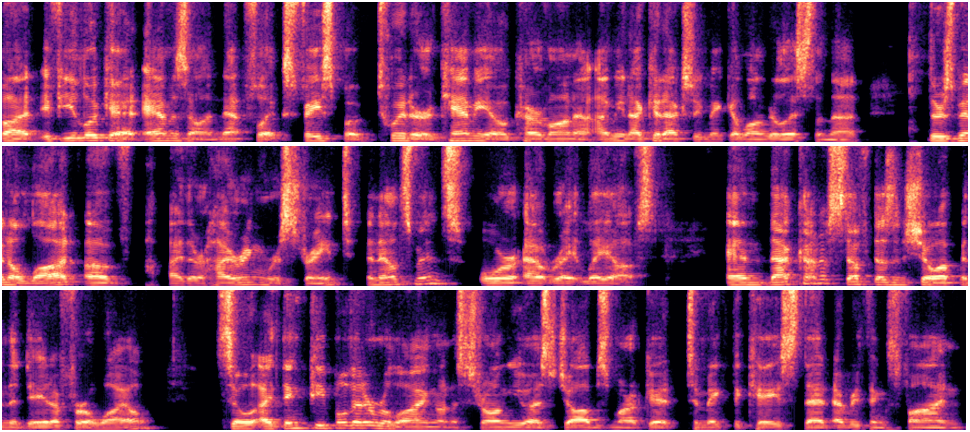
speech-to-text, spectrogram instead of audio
But if you look at Amazon, Netflix, Facebook, Twitter, Cameo, Carvana, I mean, I could actually make a longer list than that there's been a lot of either hiring restraint announcements or outright layoffs. And that kind of stuff doesn't show up in the data for a while. So I think people that are relying on a strong US jobs market to make the case that everything's fine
